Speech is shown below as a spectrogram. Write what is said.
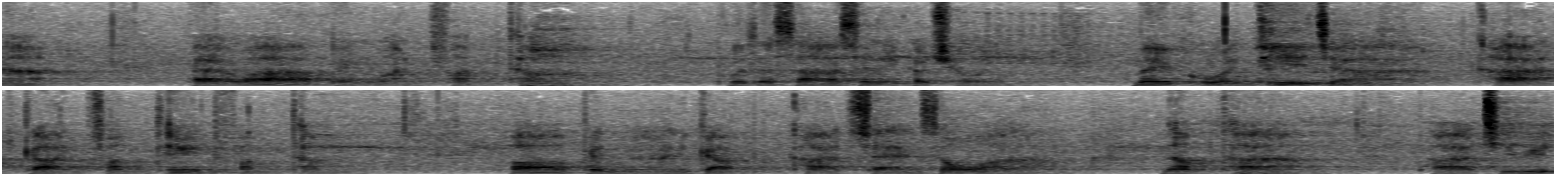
นะแปลว่าเป็นวันฟังธรรม พุทธศาสนิกชน ไม่ควรที่จะขาดการฟังเทศฟังธรรม เพราะเป็นเหมือนกับขาดแสงสว่างนำทาง พาชีวิต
